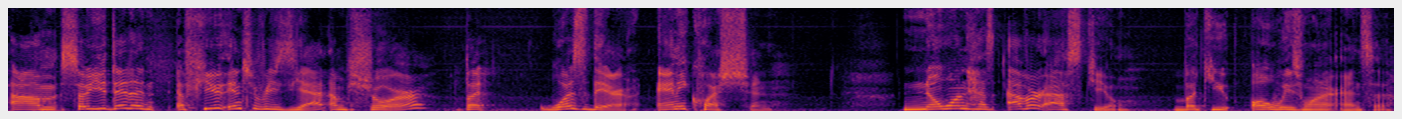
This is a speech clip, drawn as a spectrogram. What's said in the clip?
Um, so you did a, a few interviews yet, I'm sure, but was there any question no one has ever asked you, but you always want to answer?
